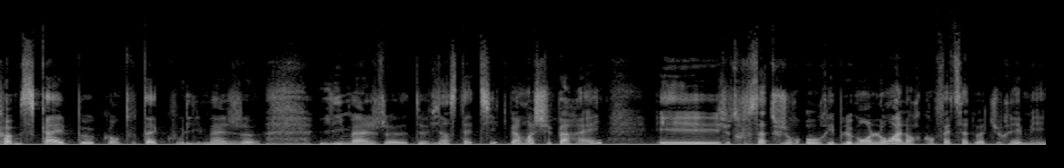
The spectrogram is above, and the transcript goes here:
comme Skype quand tout à coup l'image l'image devient statique. Ben moi je suis pareil et je trouve ça toujours horriblement long alors qu'en fait ça doit durer mais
